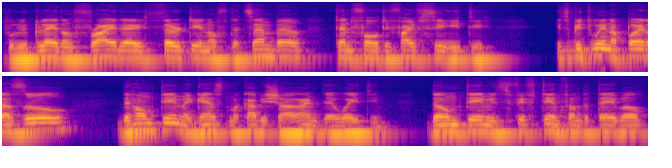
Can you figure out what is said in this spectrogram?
It will be played on friday 13 of december 10:45 CET it's between Hapoel Azur, the home team, against Maccabi Sha'araim, the away team. The home team is 15th on the table.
